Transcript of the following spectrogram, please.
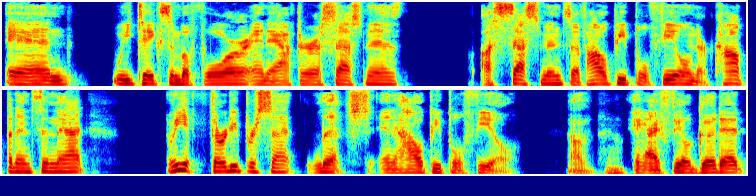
and we take some before and after assessments, assessments of how people feel and their confidence in that. And we get 30% lifts in how people feel. Uh, and I feel good at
